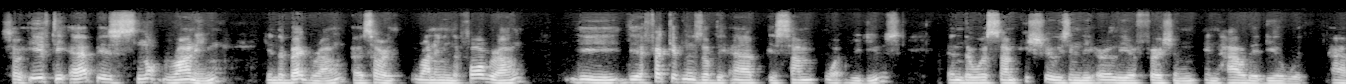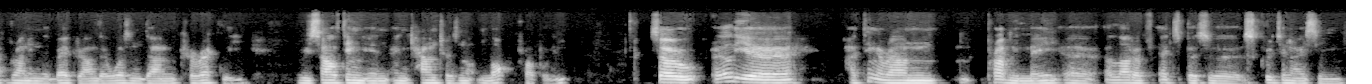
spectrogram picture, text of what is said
So if the app is not running in the background, uh, sorry, running in the foreground, the, the effectiveness of the app is somewhat reduced. And there was some issues in the earlier version in how they deal with app running in the background that wasn't done correctly, resulting in encounters not locked properly. So earlier, I think around probably May, uh, a lot of experts were scrutinizing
